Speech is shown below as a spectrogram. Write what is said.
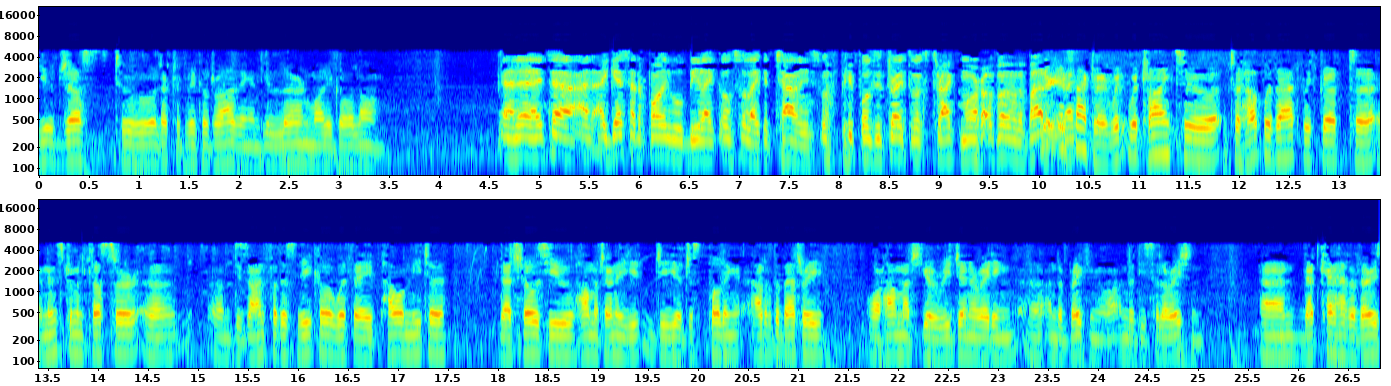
you adjust to electric vehicle driving and you learn while you go along. And uh, it's, uh, I guess at a point it will be like also like a challenge for people to try to extract more of the battery. Exactly. Right? We're, we're, trying to to help with that. We've got uh, an instrument cluster uh, um, designed for this vehicle with a power meter that shows you how much energy you're just pulling out of the battery, or how much you're regenerating uh, under braking or under deceleration, and that can have a very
